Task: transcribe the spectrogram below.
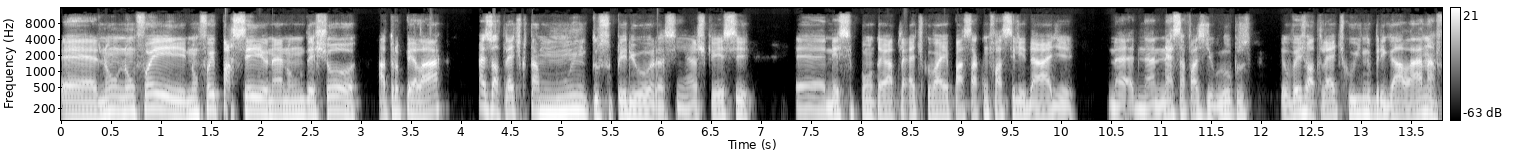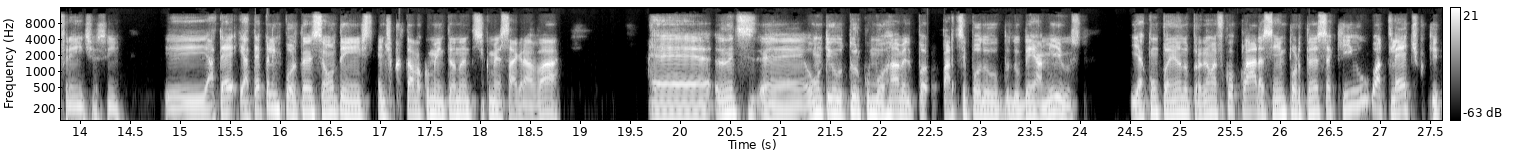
é, não, não, foi, não foi passeio, né? Não deixou atropelar, mas o Atlético está muito superior, assim. Acho que esse é, nesse ponto aí, o Atlético vai passar com facilidade né, nessa fase de grupos. Eu vejo o Atlético indo brigar lá na frente, assim. E até, e até pela importância, ontem a gente estava comentando antes de começar a gravar. É, antes, é, ontem o Turco Mohamed participou do, do Bem Amigos e acompanhando o programa ficou claro assim, a importância que o Atlético, que,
